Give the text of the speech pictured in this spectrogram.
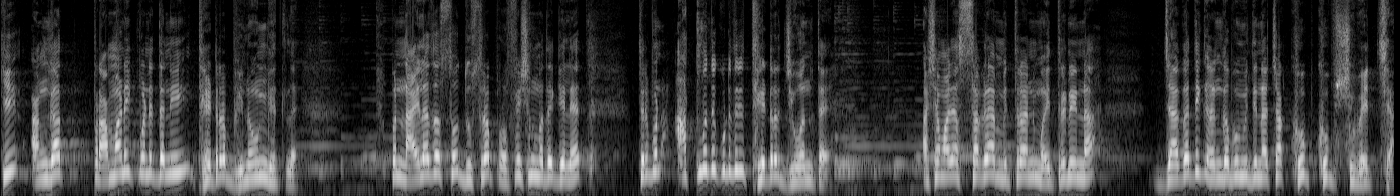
की अंगात प्रामाणिकपणे त्यांनी थिएटर भिनवून घेतलं आहे पण नाईलाज असतो दुसऱ्या प्रोफेशनमध्ये गेले आहेत तरी पण आतमध्ये कुठेतरी थिएटर जिवंत आहे. अशा माझ्या सगळ्या मित्रांनी मैत्रिणींना जागतिक रंगभूमी दिनाच्या खूप खूप शुभेच्छा.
